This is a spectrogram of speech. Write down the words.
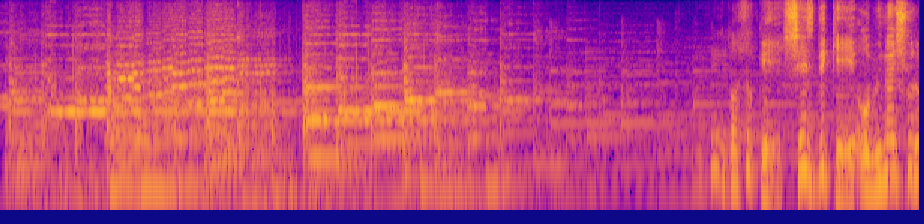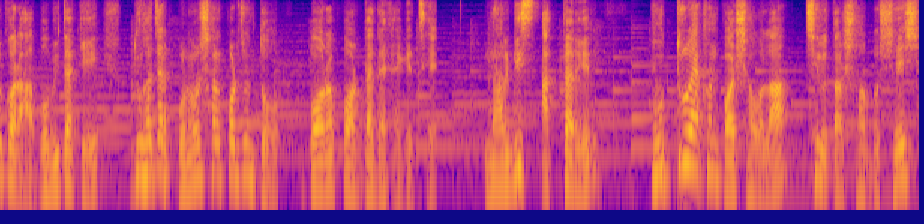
দশকে শেষ দিকে অভিনয় শুরু করা ববিতাকে দু হাজার পনেরো সাল পর্যন্ত বড় পর্দায় দেখা গেছে। নার্গিস আক্তারের পুত্র এখন পয়সাওয়ালা ছিল তার সর্বশেষ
